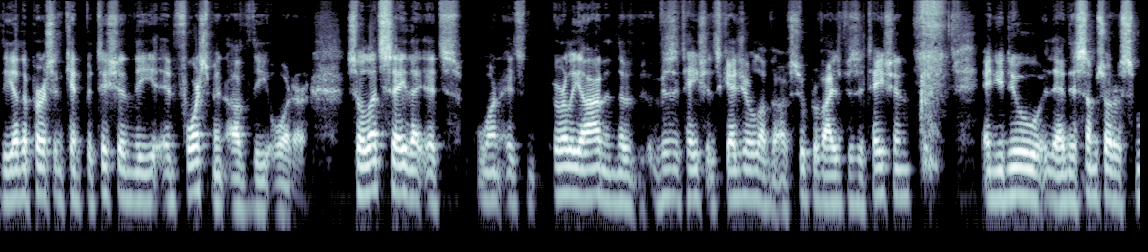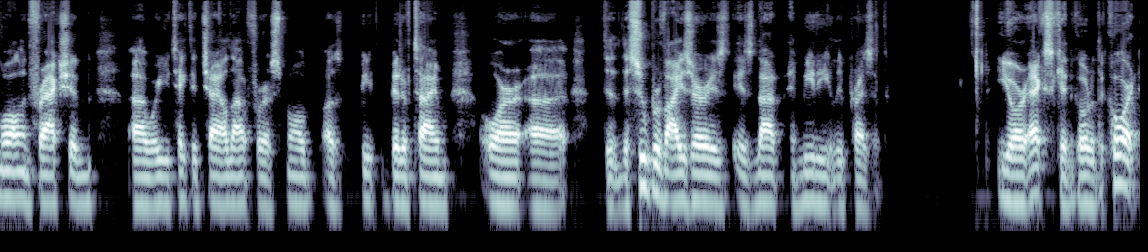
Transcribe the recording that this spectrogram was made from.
the other person can petition the enforcement of the order. So let's say that it's one it's early on in the visitation schedule of, of supervised visitation, and you do there's some sort of small infraction uh, where you take the child out for a small a bit of time, or uh, the, the supervisor is is not immediately present. Your ex can go to the court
